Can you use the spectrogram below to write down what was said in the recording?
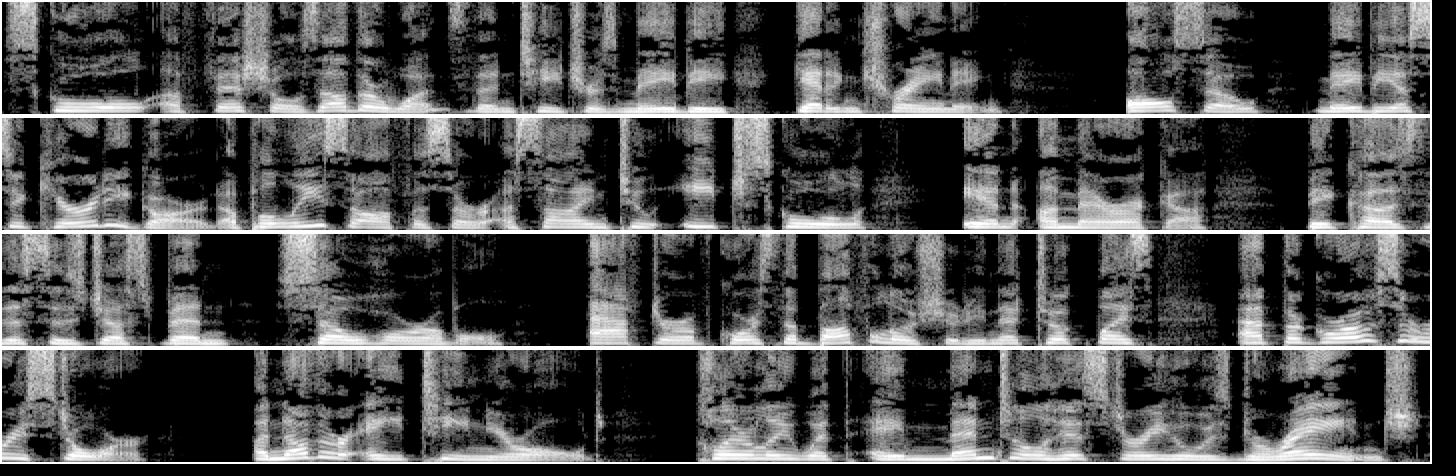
school officials, other ones than teachers, maybe getting training also maybe a security guard, a police officer assigned to each school in America because this has just been so horrible. After, of course, the Buffalo shooting that took place at the grocery store, another 18 year old, clearly with a mental history who was deranged.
